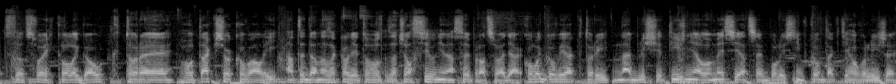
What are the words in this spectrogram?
od, od svojich kolegov, ktoré ho tak šokovali a teda na základe toho začal silne na sebe pracovať. A kolegovia, ktorí najbližšie týždne alebo mesiace boli s ním v kontakte, hovorili, že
